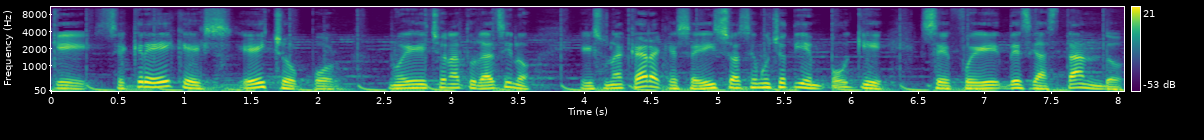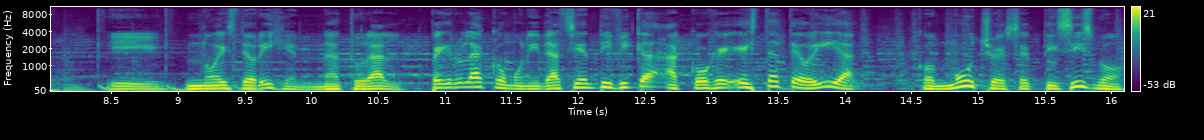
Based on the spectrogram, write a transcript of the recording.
Que se cree que es hecho por no es hecho natural, sino es una cara que se hizo hace mucho tiempo y que se fue desgastando y no es de origen natural. Pero la comunidad científica acoge esta teoría con mucho escepticismo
